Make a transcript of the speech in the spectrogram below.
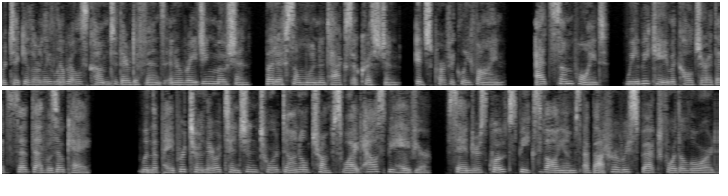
particularly liberals come to their defense in a raging motion, but if someone attacks a Christian, it's perfectly fine. At some point, we became a culture that said that was okay. When the paper turned their attention toward Donald Trump's White House behavior, Sanders' quote speaks volumes about her respect for the Lord,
